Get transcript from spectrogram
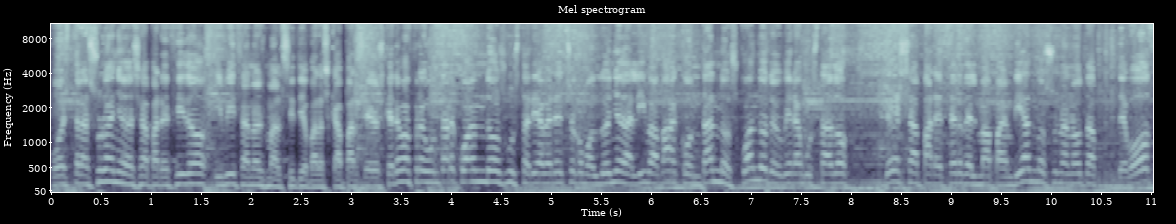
Pues tras un año desaparecido, Ibiza no es mal sitio para escaparse. Os queremos preguntar cuándo os gustaría haber hecho como el dueño de Alibaba. Contadnos cuándo te hubiera gustado desaparecer del mapa. Enviadnos una nota de voz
